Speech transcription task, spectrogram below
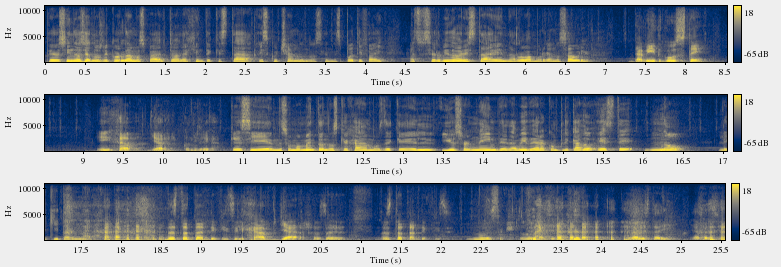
pero si no se los recordamos para toda la gente que está escuchándonos en Spotify, a su servidor está en arroba morganosaurio, David Guste. Y Hab Yar con Y. que si en su momento nos quejábamos de que el username de David era complicado, este no le quitan nada. No está tan difícil. Javier, o sea, no está tan difícil. No lo sé. Es muy fácil. Igual está ahí. Ya apareció.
